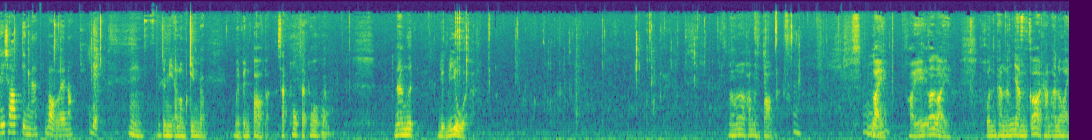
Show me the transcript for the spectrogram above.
ที่ชอบกินนะ บอกเลยเนาะเด็ด อืม มันจะมีอารมณ์กินแบบ เหมือนเป็นปอบอะซัดโทกซัดโทกแบบ หน้ามืด หยุดไม่อยู่อะ แล้วเขาเหมือนปอบอะอร่อย หอยก็อร่อย คนทำน้ำยำก็ทำอร่อย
